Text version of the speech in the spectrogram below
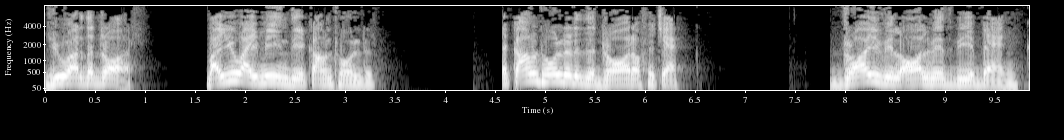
you are the drawer by you I mean the account holder account holder is the drawer of a cheque drawee will always be a bank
